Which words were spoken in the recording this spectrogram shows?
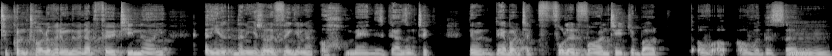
took control of it when they went up 13 0 and you, then you're sort of thinking like oh man these guys don't take they were, they're about to take full advantage about over over this um mm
